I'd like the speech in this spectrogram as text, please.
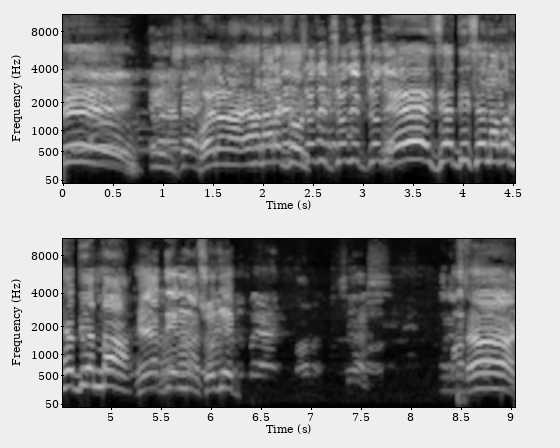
তিন হইল না এখন আরেকজন। সজীব সজীব সজীব। এই যে দিছেন আবার হে দিয়েন না। হে দেন না সজীব। এক।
